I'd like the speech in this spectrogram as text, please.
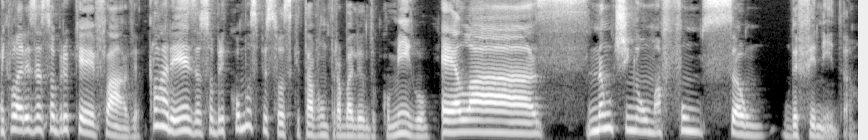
E clareza sobre o que, Flávia? Clareza sobre como as pessoas que estavam trabalhando comigo, elas não tinham uma função definida,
